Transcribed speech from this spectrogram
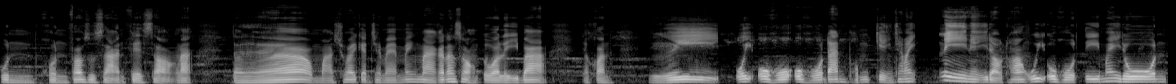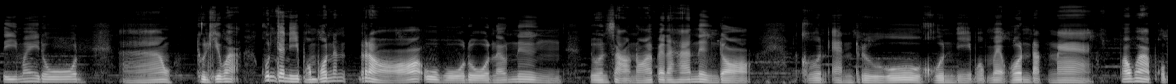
คุณคนเฝ้าสุสานเฟสสองละตอนแล้วมาช่วยกันใช่ไหมแม่งมากันทั้งสองตัวเลยอีบ้าเดี๋ยวก่อน เฮ้ยโอ้ยโอ้โหโอ้โหดันผมเก่งใช่ไหมนี่เนี่ยอีดอกทองอุ้ยโอ้โห ตีไม่โดน ตีไม่โดนอ้าวคุณคิดว่าคุณจะหนีผมพ้นนั้นหรอโอ้โหโดนแล้วหนึ่งโดนสาวน้อยไปนะฮะหนึ่งดอก คุณแอนดรูว์คุณหนีผมไม่พ้นหรอกหน้า เพราะว่าผม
